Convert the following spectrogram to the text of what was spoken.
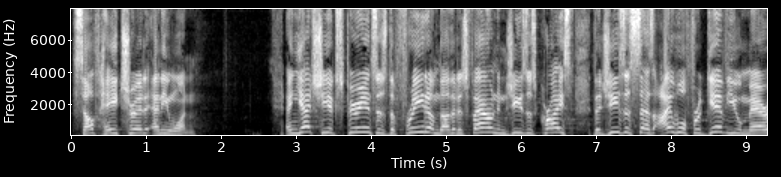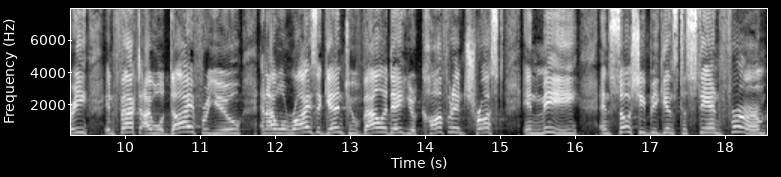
Self hatred anyone? And yet she experiences the freedom though, that is found in Jesus Christ. That Jesus says, I will forgive you, Mary. In fact, I will die for you, and I will rise again to validate your confident trust in me. And so she begins to stand firm,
